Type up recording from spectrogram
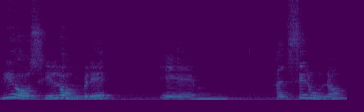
Dios y el hombre, al ser uno,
